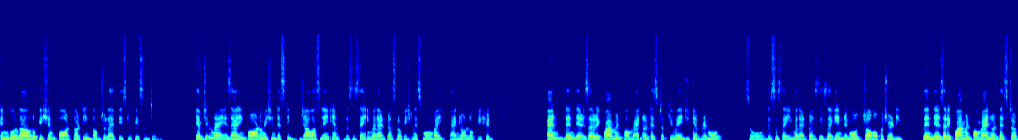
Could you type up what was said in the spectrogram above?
in Gurgaon location for 13th of July face-to-face -face interview. Capgemini is hiring for automation testing, Java Selenium. This is the email address. Location is Mumbai, Bangalore location. And then there is a requirement for manual tester QA engineer remote. So this is the email address. This is again remote job opportunity. Then there is a requirement for manual tester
